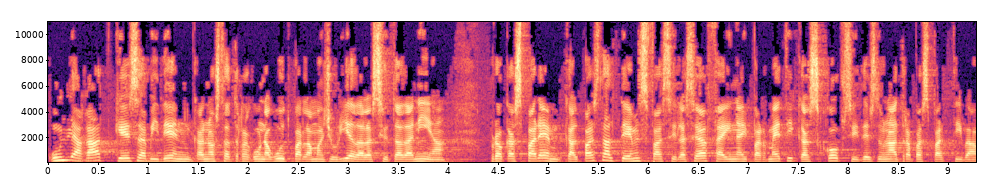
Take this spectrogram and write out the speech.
un llegat que és evident que no ha estat reconegut per la majoria de la ciutadania, però que esperem que el pas del temps faci la seva feina i permeti que es copsi des d'una altra perspectiva.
